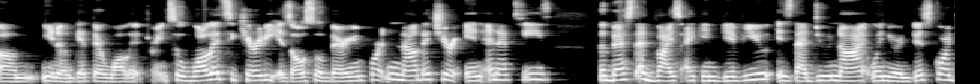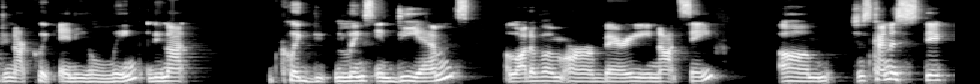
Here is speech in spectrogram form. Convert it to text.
um, you know get their wallet drained. So wallet security is also very important now that you're in NFTs the best advice I can give you is that do not, when you're in Discord, do not click any link. Do not click d- links in DMs. A lot of them are very not safe. Um, just kind of stick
